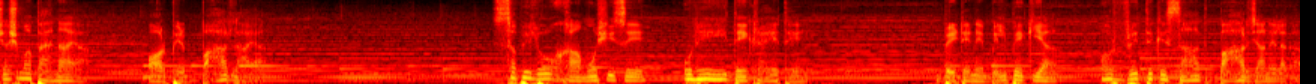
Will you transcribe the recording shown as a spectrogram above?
चश्मा पहनाया और फिर बाहर लाया। सभी लोग खामोशी से उन्हें ही देख रहे थे। बेटे ने बिल पे किया और वृद्ध के साथ बाहर जाने लगा।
